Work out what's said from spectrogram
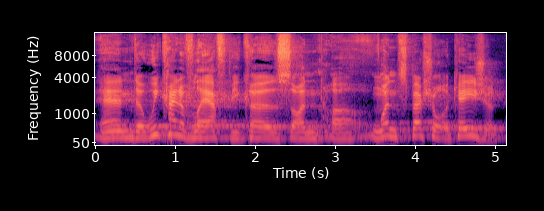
And uh, we kind of laugh because on uh, one special occasion,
